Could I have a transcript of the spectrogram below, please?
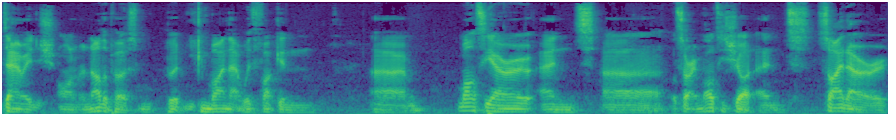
damage on another person. But you combine that with fucking um, multi arrow and uh, sorry, multi shot and side arrow,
